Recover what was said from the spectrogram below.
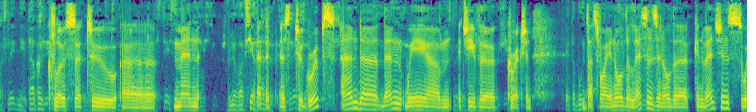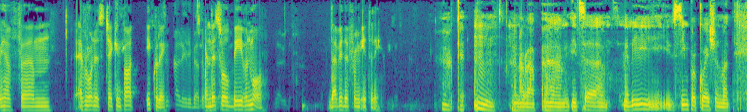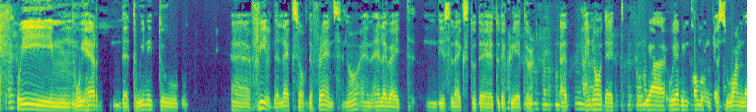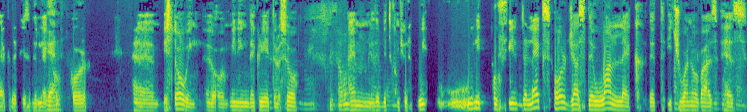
closer to uh, men uh, as two groups, and uh, then we um, achieve the correction. That's why in all the lessons and all the conventions, we have um, everyone is taking part equally, and this will be even more. Davide from Italy. Okay. Allora, um, it's a maybe simple question, but we um, we heard that we need to uh, feel the legs of the friends, no, and elevate these legs to the to the Creator. Uh, I know that we are we have in common just one leg, that is the leg yeah. for uh, bestowing, uh, or meaning the Creator. So I'm a little bit confused. We we need to feel the legs or just the one leg that each one of us has?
